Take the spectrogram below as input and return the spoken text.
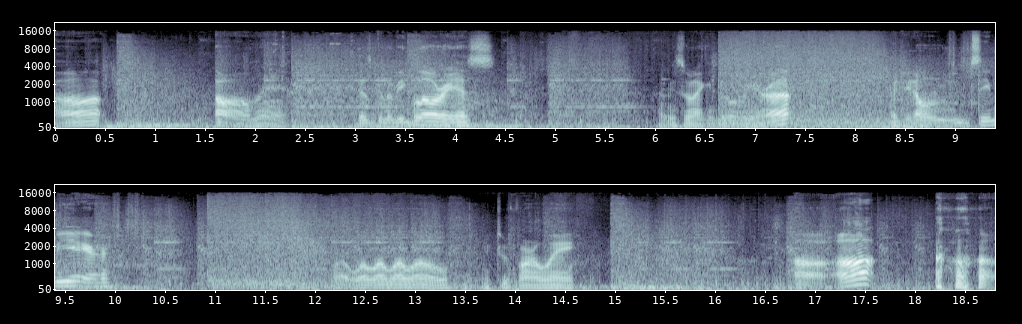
Oh. Oh, man. This is gonna be glorious. Let me see what I can do over here. Up. But you don't see me here. Whoa, whoa, whoa, whoa, whoa. You're too far away. Oh, oh!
